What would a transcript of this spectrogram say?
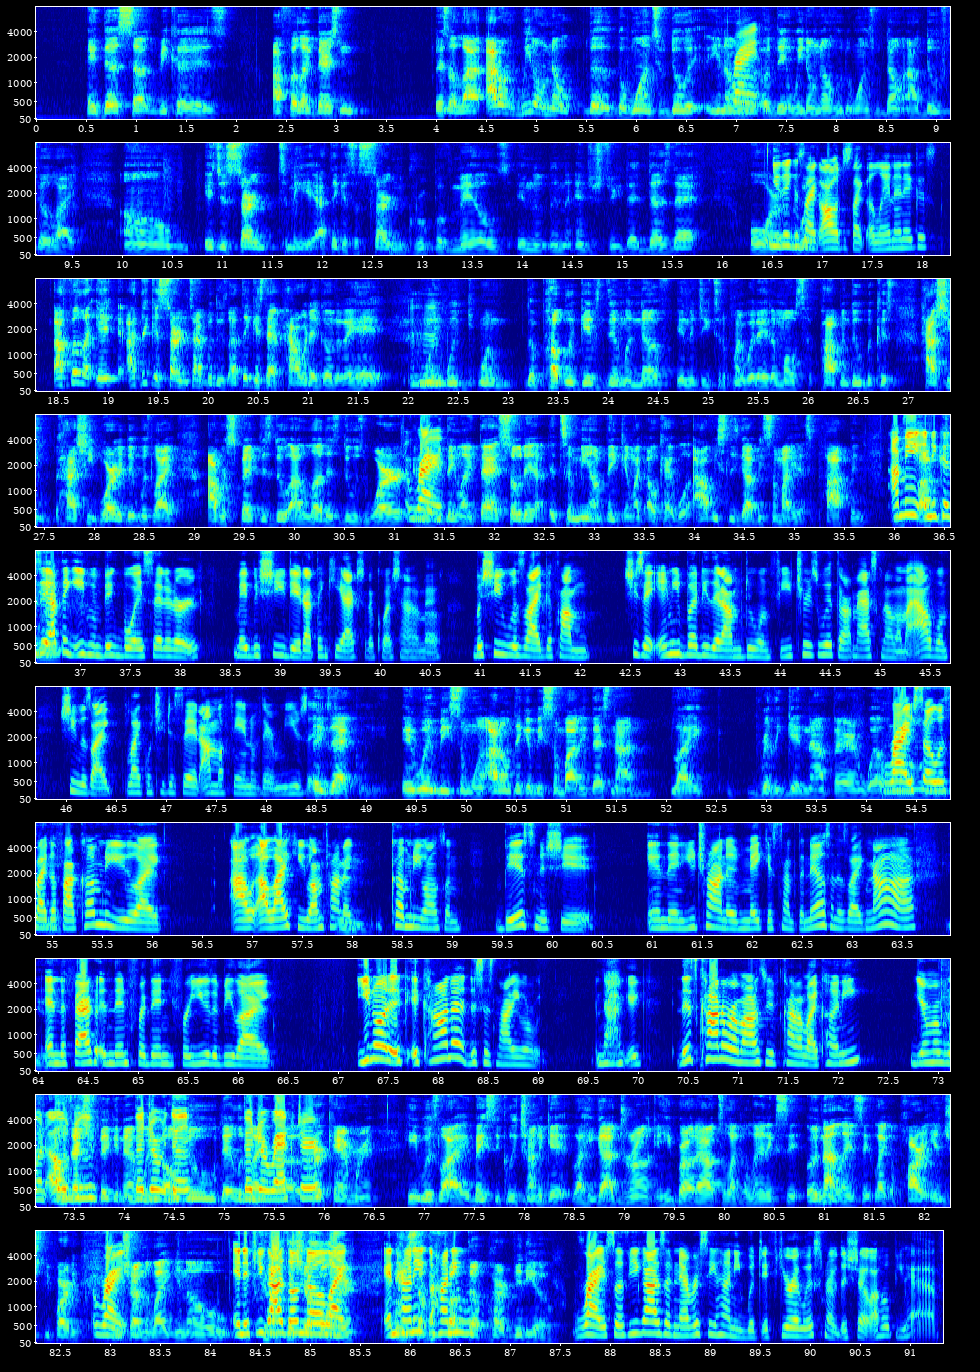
it does suck because I feel like there's there's a lot. I don't. We don't know the the ones who do it. You know, Right. or, or then we don't know who the ones who don't. I do feel like um it's just certain to me. I think it's a certain group of males in the, in the industry that does that. Or You think it's with- like all just like Atlanta niggas? I feel like it, I think it's certain type of dudes. I think it's that power that go to their head Mm-hmm. when, when when the public gives them enough energy to the point where they're the most popping dude. Because how she how she worded it was like, I respect this dude, I love this dude's work, and Right. everything like that. So that to me, I'm thinking like, okay, well, obviously, it's got to be somebody that's popping. I mean, and popping because yeah, I think even Big Boy said it, or maybe she did. I think he asked her the question. I don't know, but she was like, if I'm, she said anybody that I'm doing features with or I'm asking them on my album, she was like, like what you just said, I'm a fan of their music. exactly. It wouldn't be someone. I don't think it'd be somebody that's not like really getting out there and well. Right. So it's like yeah. if I come to you, like, I I like you. I'm trying Mm-hmm. to come to you on some business shit, and then you trying to make it something else, and it's like nah. Yeah. And the fact, and then for then for you to be like, you know, it it kind of this is not even, not, it, this kind of reminds me of kind of like Honey. You remember when I was old actually dude, thinking that the, when dir- the, dude that looked the like director, uh, Kirk Cameron, he was like basically trying to get like he got drunk and he brought it out to like Atlantic City or not Atlantic City, like a party, industry party. He Right. was trying to like you know. And if you guys don't know, like, her, and Honey- Honey- fucked up her video. Right. So if you guys have never seen Honey, which if you're a listener of the show, I hope you have.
